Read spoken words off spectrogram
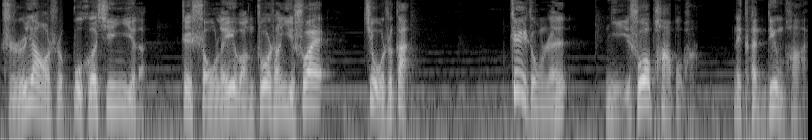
只要是不合心意了，这手雷往桌上一摔，就是干。这种人，你说怕不怕？那肯定怕呀。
